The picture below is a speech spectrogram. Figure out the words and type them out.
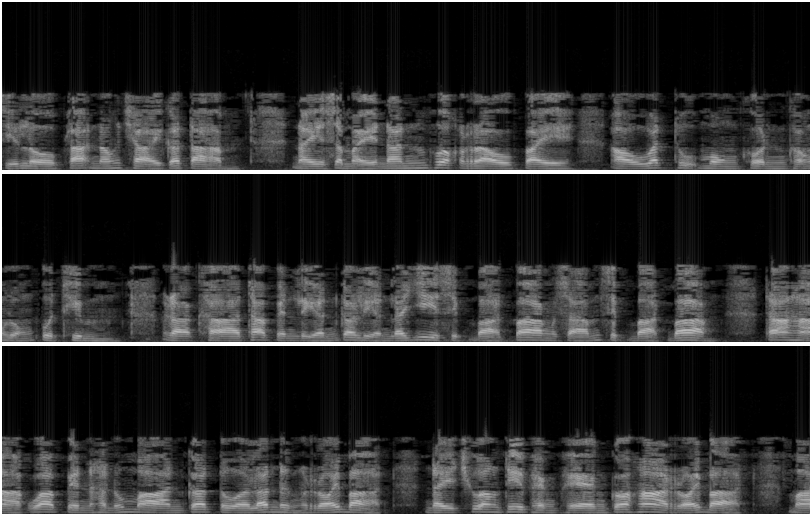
ศิโลพระน้องชายก็ตาม ในสมัยนั้นพวกเราไปเอาวัตถุมงคลของหลวงปู่ทิม ราคาถ้าเป็นเหรียญก็เหรียญละยี่สิบบาทบ้างสามสิบบาทบ้าง ถ้าหากว่าเป็นหนุมานก็ตัวละหนึ่งร้อยบาท ในช่วงที่แพงๆก็ห้าร้อยบาท มา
